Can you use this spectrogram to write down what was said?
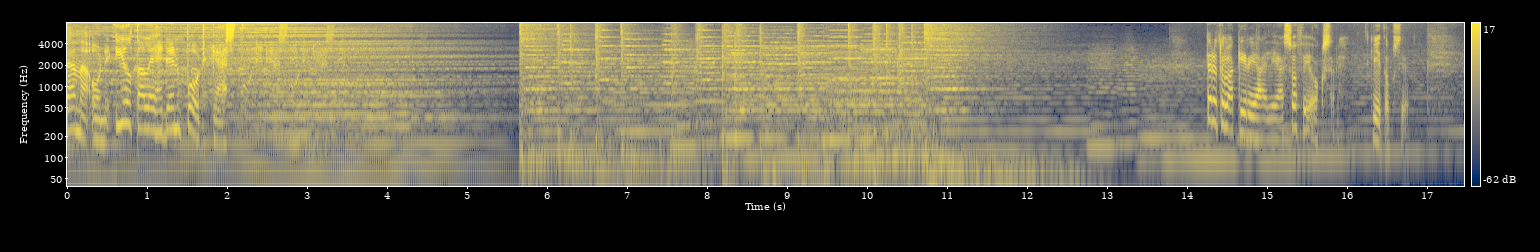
Tämä on Iltalehden podcast. Tervetuloa kirjailija Sofi Oksanen. Kiitoksia.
